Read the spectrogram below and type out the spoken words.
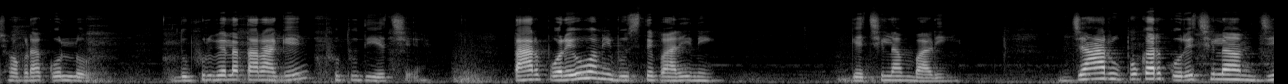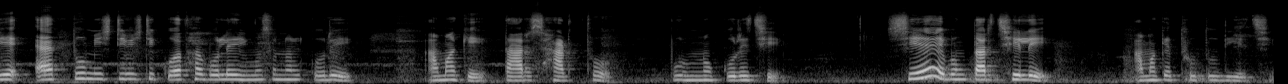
ঝগড়া করল, দুপুরবেলা তার আগে থুতু দিয়েছে। তারপরেও আমি বুঝতে পারিনি, গেছিলাম বাড়ি। যার উপকার করেছিলাম যে এত মিষ্টি মিষ্টি কথা বলে ইমোশনাল করে আমাকে তার স্বার্থ পূর্ণ করেছে। সে এবং তার ছেলে আমাকে থুতু দিয়েছে।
